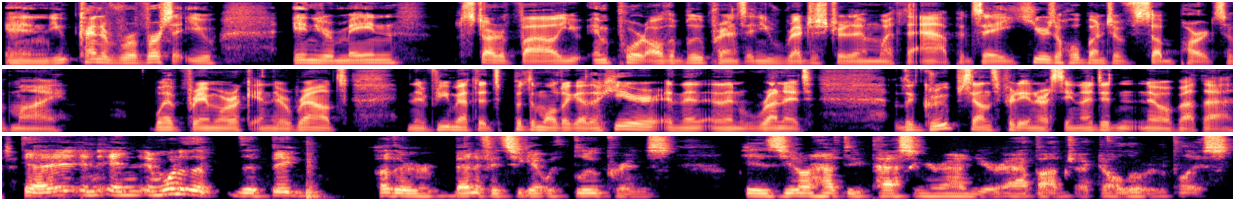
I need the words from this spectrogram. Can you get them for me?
and you kind of reverse it. You, in your main startup file, you import all the blueprints and you register them with the app and say, here's a whole bunch of subparts of my web framework and their routes and their view methods, put them all together here and then and then run it. The group sounds pretty interesting. I didn't know about that. Yeah, and, and, and one of the, the big other benefits you get with blueprints is you don't have to be passing around your app object all over the place.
